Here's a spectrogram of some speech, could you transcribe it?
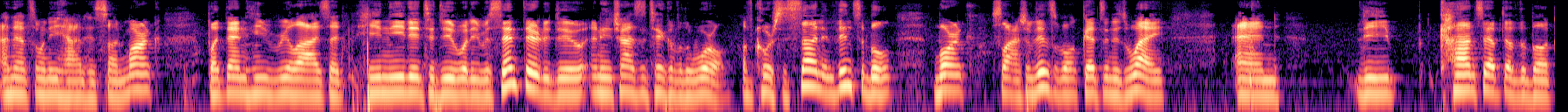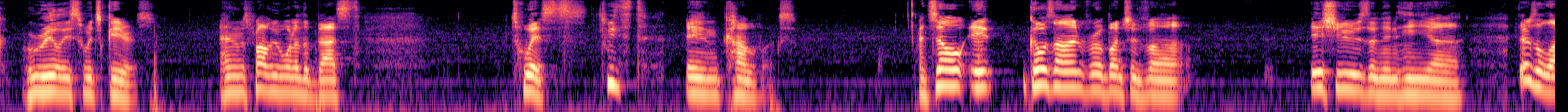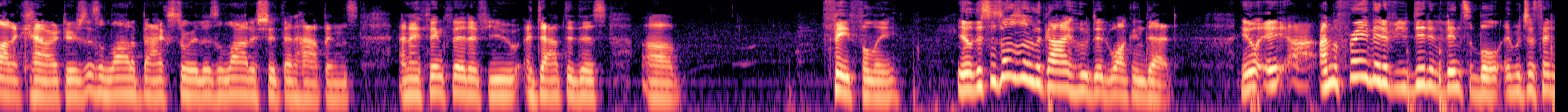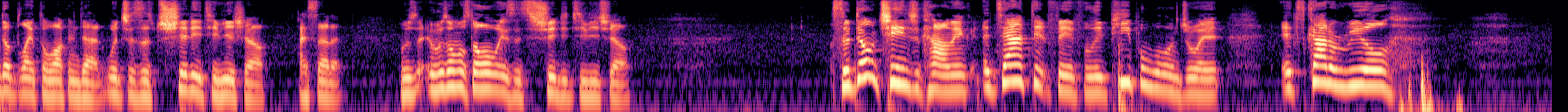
and that's when he had his son Mark. But then he realized that he needed to do what he was sent there to do, and he tries to take over the world. Of course, his son, Invincible, Mark slash Invincible, gets in his way, and the concept of the book really switched gears. And it was probably one of the best twists, twist in comic books. And so it goes on for a bunch of uh, issues, and then he. Uh, there's a lot of characters, there's a lot of backstory, there's a lot of shit that happens. And I think that if you adapted this uh, faithfully, you know, this is also the guy who did Walking Dead. You know, it, I'm afraid that if you did Invincible, it would just end up like The Walking Dead, which is a shitty TV show. I said it. It was, it was almost always a shitty TV show. So don't change the comic, adapt it faithfully. People will enjoy it. It's got a real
